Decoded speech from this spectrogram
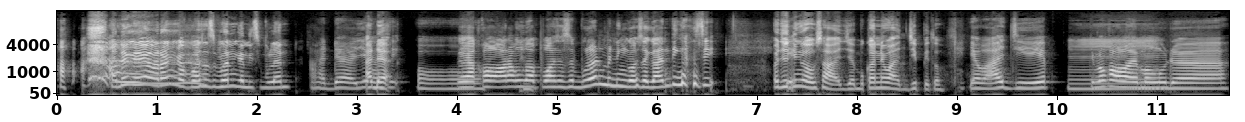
ada nggak ya orang nggak puasa sebulan ganti sebulan? Ada aja ada. sih? Oh. Kayak kalau orang nggak puasa sebulan mending gak usah ganti gak sih? Oh jadi nggak usah aja, bukannya wajib itu? Ya wajib. Cuma Hmm. kalau emang udah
